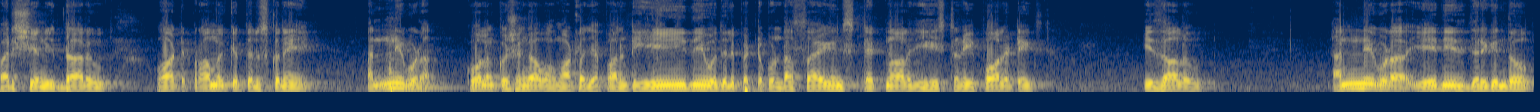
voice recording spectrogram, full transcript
పర్షియన్ యుద్ధాలు వాటి ప్రాముఖ్యత తెలుసుకునే అన్నీ కూడా కూలంకుషంగా ఒక మాటలో చెప్పాలంటే ఏది వదిలిపెట్టకుండా సైన్స్ టెక్నాలజీ హిస్టరీ పాలిటిక్స్ ఇజాలు అన్నీ కూడా ఏది జరిగిందో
